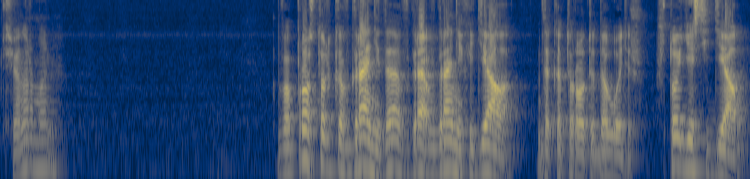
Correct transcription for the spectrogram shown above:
Все нормально. Вопрос только в грани, да, в, гра- в гранях идеала, до которого ты доводишь. Что есть идеал?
